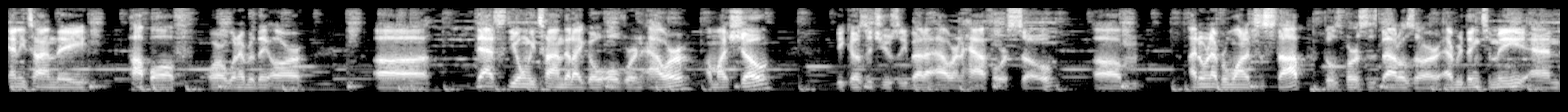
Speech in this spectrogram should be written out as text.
anytime they pop off or whenever they are. Uh, that's the only time that I go over an hour on my show because it's usually about an hour and a half or so. Um, I don't ever want it to stop. Those Verzuz battles are everything to me, and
